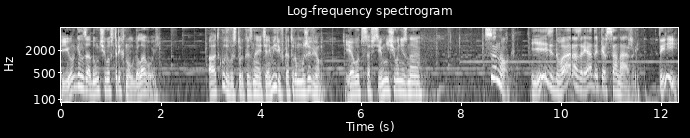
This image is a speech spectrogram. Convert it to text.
Юрген задумчиво встряхнул головой. «А откуда вы столько знаете о мире, в котором мы живем? Я вот совсем ничего не знаю». «Сынок, есть два разряда персонажей. Ты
